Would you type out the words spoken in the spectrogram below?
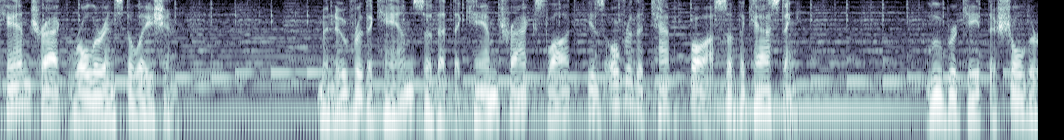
Cam track roller installation. Maneuver the cam so that the cam track slot is over the tapped boss of the casting. Lubricate the shoulder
